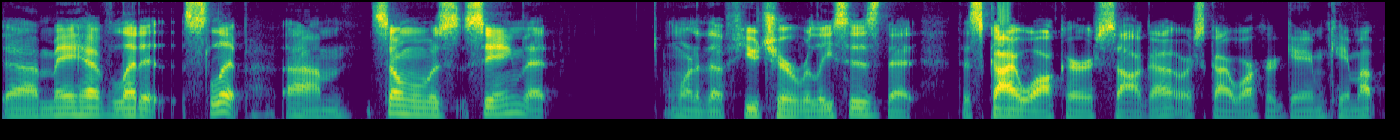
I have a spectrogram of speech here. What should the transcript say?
uh, may have let it slip. Um, someone was seeing that one of the future releases that the Skywalker Saga or Skywalker game came up,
